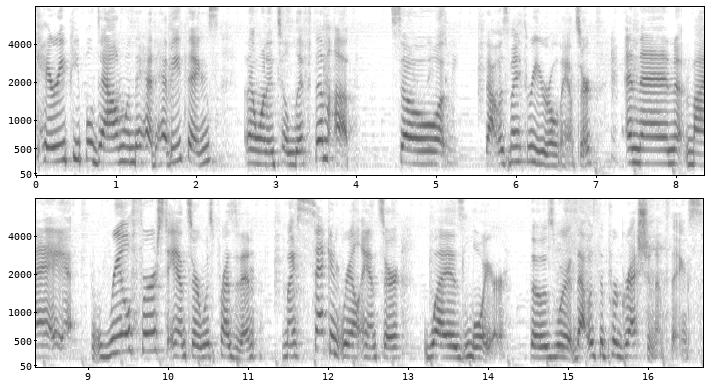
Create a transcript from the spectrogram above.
carry people down when they had heavy things, and I wanted to lift them up. So that was my three-year-old answer, and then my real first answer was president. My second real answer was lawyer. Those were that was the progression of things.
